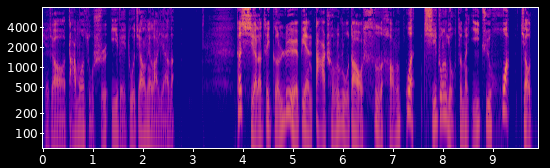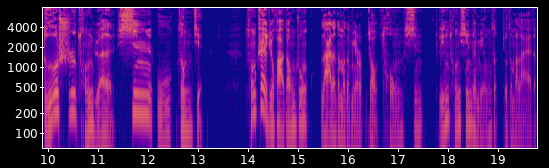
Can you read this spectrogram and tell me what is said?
也叫达摩祖师，一苇渡江那老爷子。他写了这个《略变大乘入道四行观》，其中有这么一句话，叫“得失从缘，心无增减”。从这句话当中来了这么个名叫从心。林从心这名字就这么来的。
